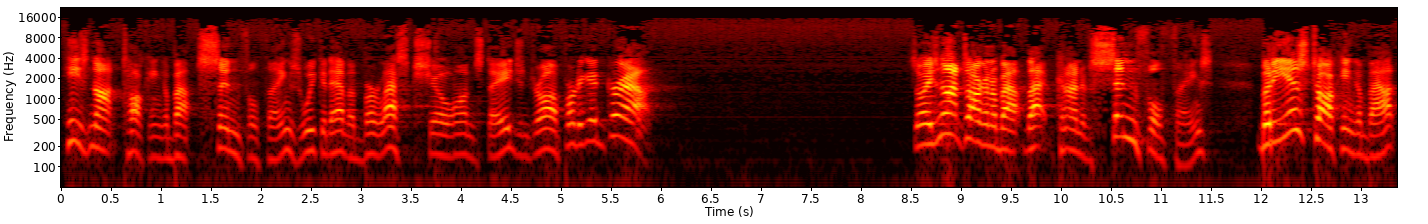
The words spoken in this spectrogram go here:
he's not talking about sinful things. We could have a burlesque show on stage and draw a pretty good crowd. So he's not talking about that kind of sinful things, but he is talking about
